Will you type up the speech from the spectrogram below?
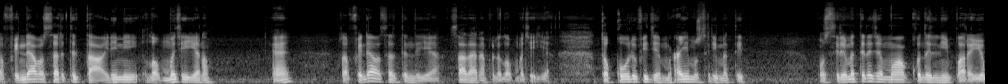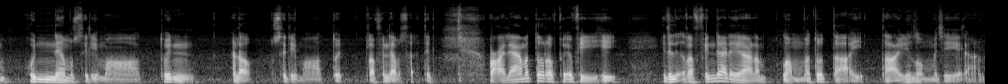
റഫിന്റെ അവസരത്തിൽ താനിനി ലൊമ്മ ചെയ്യണം. ഏ? റഫിന്റെ അവസരത്തിൽ എന്ത് ചെയ്യുക സാധാരണ പോലെ ലൊമ്മ ചെയ്യുക തൊക്കോലു ഫി ജമായി മുസ്ലിമത്തിൻ. മുസ്ലിമത്തിനെ ജമ്മാക്കുന്നതിൽ നീ പറയും ഹുന്ന മുസ്ലിമാത്തുൻ. കേട്ടോ മുസ്ലിമാത്തുൻ റഫിന്റെ അവസരത്തിൽ. വലാമത്തു റഫ് ഫീഹി. ഇതിൽ റഫിന്റെ അടയാളം ലൊമ്മത്തു തായി. തായിന് ലൊമ്മ ചെയ്യലാണ്.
